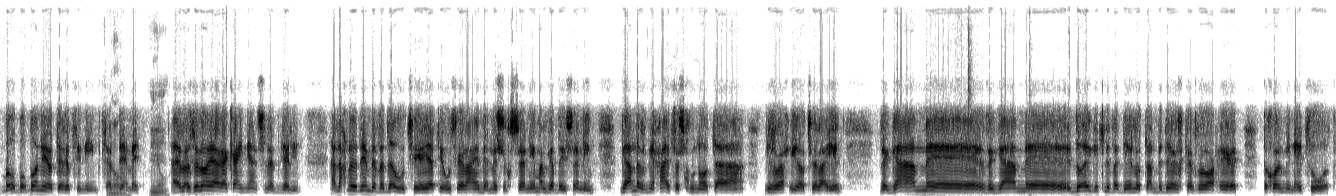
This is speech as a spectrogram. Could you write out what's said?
בואו בוא, בוא נהיה יותר רציניים קצת באמת. נו. אה, לא, זה לא היה רק העניין של הדגלים. אנחנו יודעים בוודאות שעיריית ירושלים במשך שנים על גבי שנים גם מזניחה את השכונות המזרחיות של העיר וגם, אה, וגם אה, דואגת לבדל אותם בדרך כזו או אחרת בכל מיני צורות.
